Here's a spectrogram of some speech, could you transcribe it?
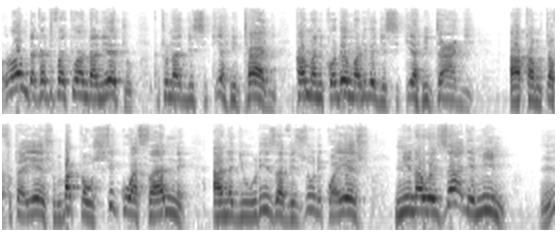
roho mtakatifu akiwa ndani yetu tunajisikia hitaji kama nikodemu alivyojisikia hitaji. Akamtafuta yesu mpaka usiku wa saa nne anajiuliza vizuri kwa yesu ninawezaje mimi? Eh?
